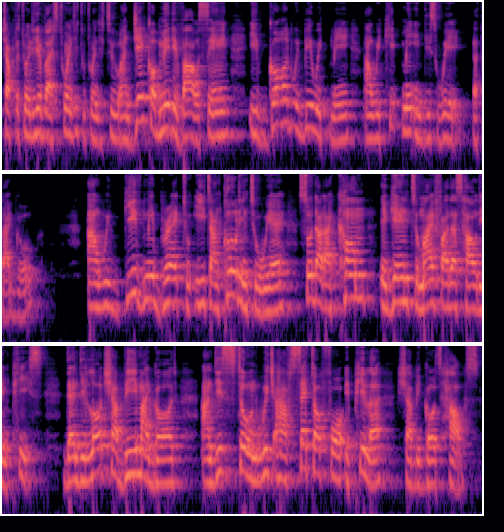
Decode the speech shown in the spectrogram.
chapter 28 verse 20 to 22 and jacob made a vow saying if god will be with me and will keep me in this way that i go and will give me bread to eat and clothing to wear so that i come again to my father's house in peace then the lord shall be my god and this stone which i have set up for a pillar shall be god's house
